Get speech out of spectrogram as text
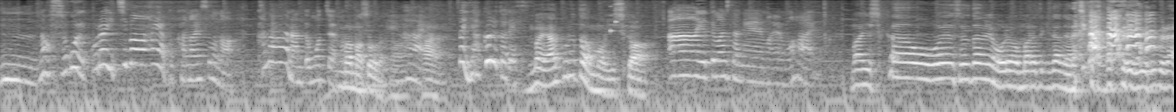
うん、なんかすごいこれは一番早く叶いそうなかなーなんて思っちゃいますけどまあまあそうだな。はい、はさあヤクルトです。まあヤクルトはもう石川。ああ言ってましたね前も。はいまあ石川を応援するために俺は生まれてきたんじゃないかなっていうぐら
